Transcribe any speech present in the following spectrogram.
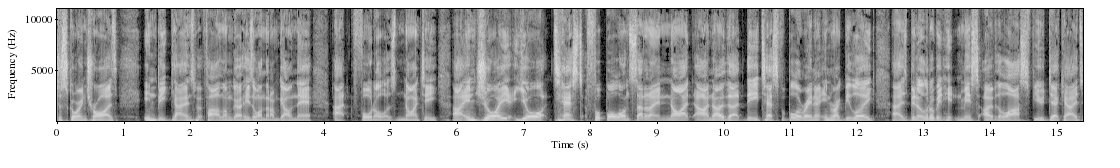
to scoring tries in big games, but Fa'alogo. He's the one that I'm going there at $4.90. Uh, enjoy your test football on Saturday night. Uh, I know that the test football arena in rugby league uh, has been a little bit hit and miss over the last few decades,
